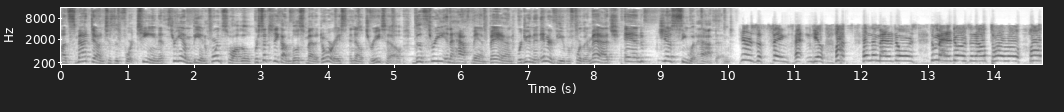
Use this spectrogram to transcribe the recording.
On SmackDown in 2014, 3MB and Hornswoggle were set to take on Los Matadores and El Torito. The three and a half man band were doing an interview before their match, and just see what happened. Here's the thing, Pettingill, us and the Matadors, the Matadors and El Toro, all.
